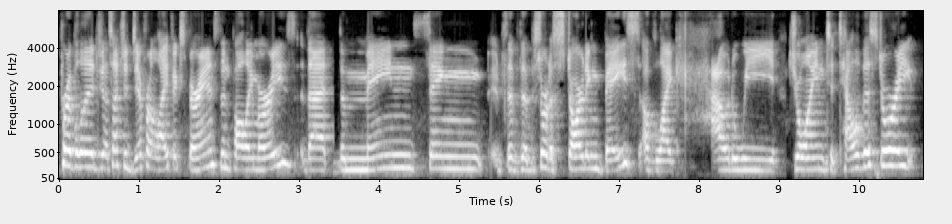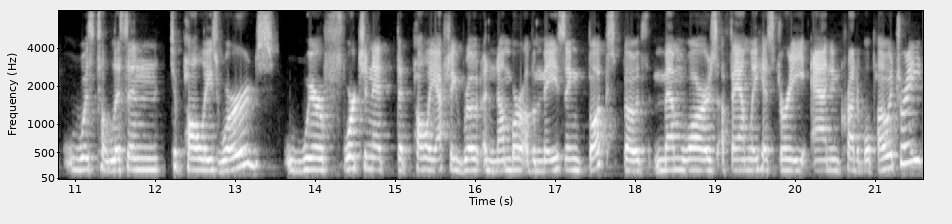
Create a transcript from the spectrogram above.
privilege and such a different life experience than Pauli Murray's that the main thing, the, the sort of starting base of like how do we join to tell this story was to listen to Pauli's words. We're fortunate that Pauli actually wrote a number of amazing books, both memoirs, a family history, and incredible poetry,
